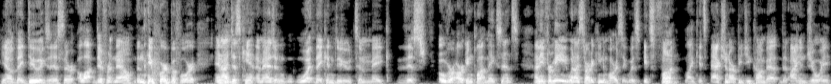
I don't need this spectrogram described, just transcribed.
you know they do exist. They're a lot different now than they were before, and I mm-hmm. just can't imagine what they can do to make this overarching plot make sense. I mean, for me, when I started Kingdom Hearts, it was it's fun, like it's action RPG combat that I enjoy.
